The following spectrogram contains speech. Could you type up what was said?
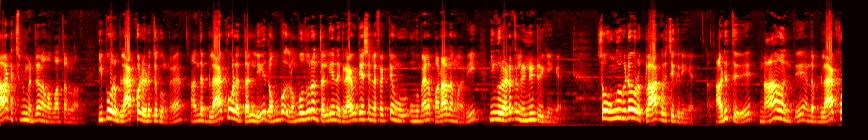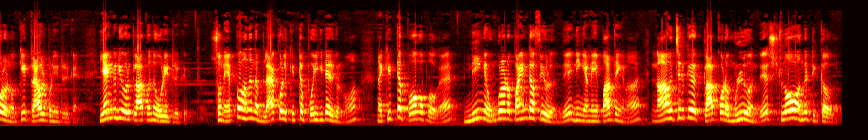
தாட் எக்ஸ்பெரிமெண்ட்டில் நம்ம பார்த்துடலாம். இப்போ ஒரு பிளாக் ஹோல் எடுத்துக்கோங்க. அந்த பிளாக் ஹோலை தள்ளி ரொம்ப ரொம்ப தூரம் தள்ளி அந்த கிராவிடேஷன் எஃபெக்டே உங்க உங்கள் மேலே படாத மாதிரி நீங்கள் ஒரு இடத்துல நின்றுட்டு இருக்கீங்க. ஸோ உங்ககிட்ட ஒரு கிளாக் வச்சுக்கிறீங்க. அடுத்து நான் வந்து அந்த பிளாக் ஹோலை நோக்கி ட்ராவல் பண்ணிகிட்டு இருக்கேன். என்கிட்டயும் ஒரு கிளாக் வந்து ஓடிட்டு இருக்கு ஸோ நான் எப்போ வந்து அந்த பிளாக் ஹோல் கிட்ட போய்கிட்டே இருக்கணும் நான் கிட்ட போக போக நீங்கள் உங்களோட பாயிண்ட் ஆஃப் வியூவில் வந்து நீங்கள் என்னைய பார்த்தீங்கன்னா நான் வச்சுருக்க கிளாக்கோட முள் வந்து ஸ்லோவாக வந்து டிக் ஆகும்.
